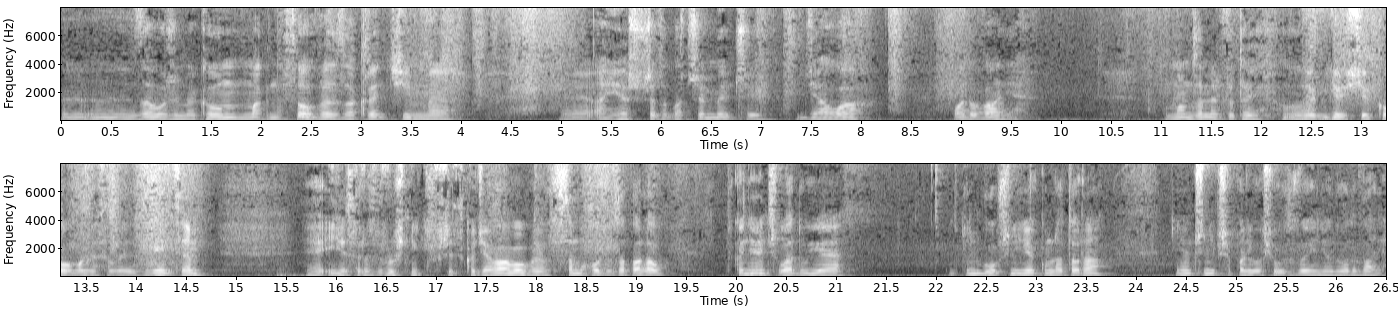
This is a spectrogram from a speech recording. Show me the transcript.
Yy, Założymy koło magnesowe, zakręcimy, a jeszcze zobaczymy, czy działa ładowanie. Mam zamiar tutaj, jak widzieliście, koło magnesowe z wieńcem yy, i jest rozrusznik, wszystko działało, bo z samochodu zapalał. Tylko nie wiem, czy ładuje, bo tu nie było przy niej akumulatora. Nie wiem, czy nie przepaliło się uzwojenie od ładowania.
